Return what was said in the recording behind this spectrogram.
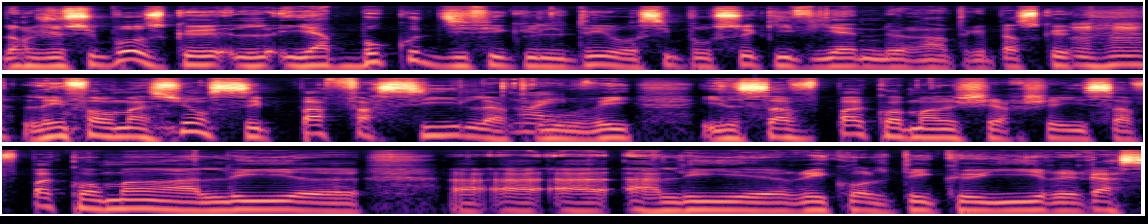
donc je suppose qu'il y a beaucoup de difficultés aussi pour ceux qui viennent de rentrer parce que Mhm. l'information, c'est pas facile à Oui. trouver. Ils savent pas comment le chercher. Ils savent pas comment aller, euh, à- à- à- aller récolter, cueillir et rassembler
